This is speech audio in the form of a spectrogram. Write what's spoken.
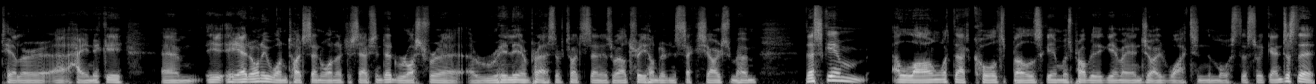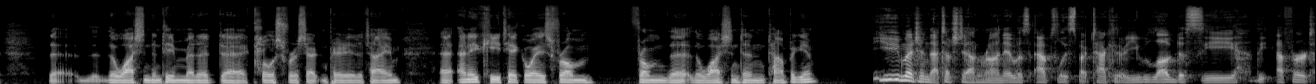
Taylor uh, Heinicke. Um, he, he had only one touchdown, one interception, did rush for a, a really impressive touchdown as well, 306 yards from him. This game, along with that Colts Bills game, was probably the game I enjoyed watching the most this weekend. Just the the, the Washington team made it uh, close for a certain period of time. Uh, any key takeaways from from the the Washington Tampa game? You mentioned that touchdown run. It was absolutely spectacular. You love to see the effort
